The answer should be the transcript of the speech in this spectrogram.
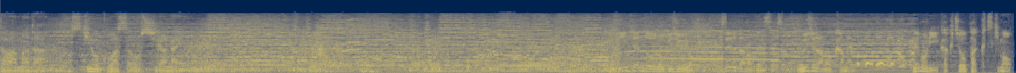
たはまだ月の怖さを知らない。任天堂64ゼルダの伝説ムジュラの仮面。メモリー拡張パック付きも。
